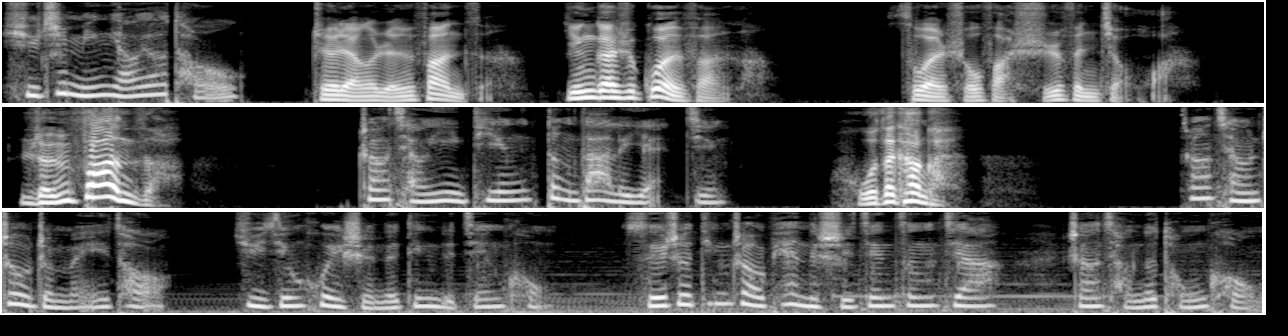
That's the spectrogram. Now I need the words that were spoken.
许志明摇摇头：“这两个人贩子应该是惯犯了，作案手法十分狡猾。人贩子！”张强一听，瞪大了眼睛：“我再看看。”张强皱着眉头，聚精会神地盯着监控。随着盯照片的时间增加，张强的瞳孔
